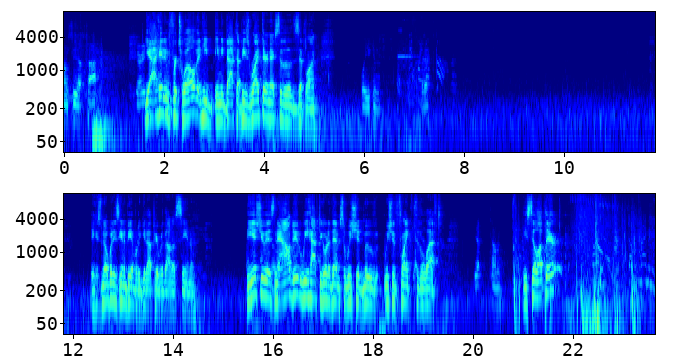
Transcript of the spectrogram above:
I don't see it up top. Very Yeah, I hit him for 12 and he and he backed up. He's right there next to the zip line. Well, you can. There. Because nobody's going to be able to get up here without us seeing him. The issue is now, dude, we have to go to them, so we should move. We should flank to the left. Yep, coming. He's still up there? Double timing it.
